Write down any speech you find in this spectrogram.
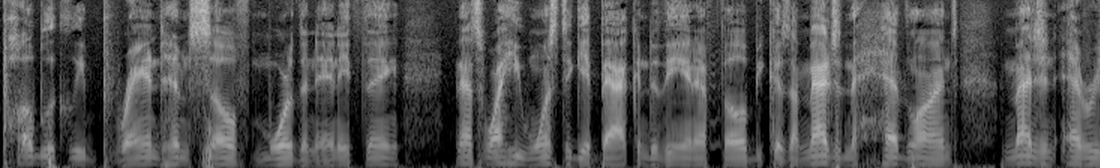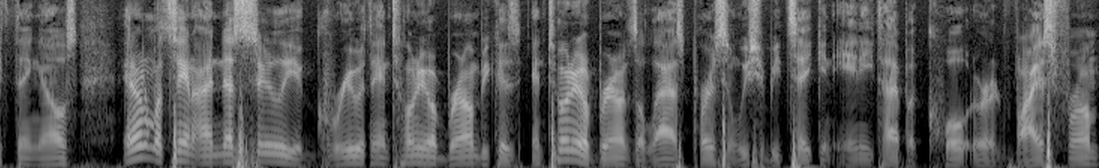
publicly brand himself more than anything and that's why he wants to get back into the NFL because imagine the headlines, imagine everything else. And I'm not saying I necessarily agree with Antonio Brown because Antonio Brown's the last person we should be taking any type of quote or advice from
